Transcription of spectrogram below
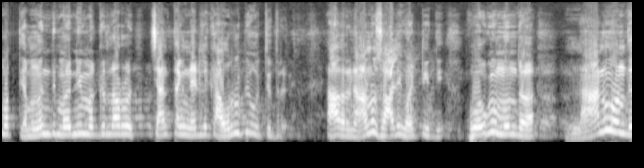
ಮತ್ತೆ ಮಂದಿ ಮನೆ ಮಗ್ಗಲವರು ಚಂತಾಗಿ ನಡ್ಲಿಕ್ಕೆ ಅವರು ಉತ್ತಿದ್ರು. ಆದ್ರೆ ನಾನು ಸಾಲಿಗೆ ಹೊಂಟಿದ್ದೆ. ಹೋಗು ಮುಂದೆ ನಾನು ಒಂದು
